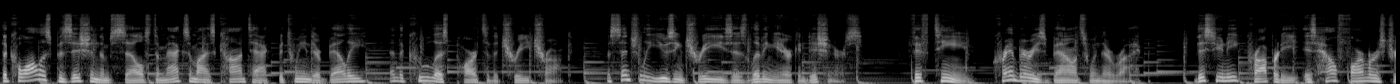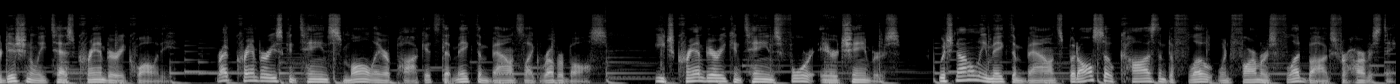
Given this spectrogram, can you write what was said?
The koalas position themselves to maximize contact between their belly and the coolest parts of the tree trunk, essentially using trees as living air conditioners. 15. Cranberries bounce when they're ripe. This unique property is how farmers traditionally test cranberry quality. Ripe cranberries contain small air pockets that make them bounce like rubber balls. Each cranberry contains four air chambers, which not only make them bounce but also cause them to float when farmers flood bogs for harvesting.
